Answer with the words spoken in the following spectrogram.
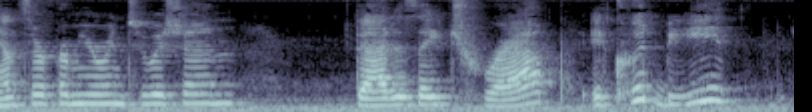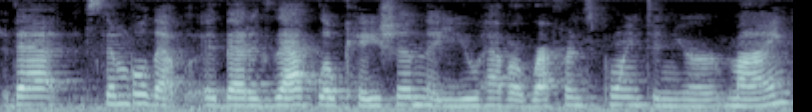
answer from your intuition. That is a trap. It could be that symbol, that, that exact location that you have a reference point in your mind.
